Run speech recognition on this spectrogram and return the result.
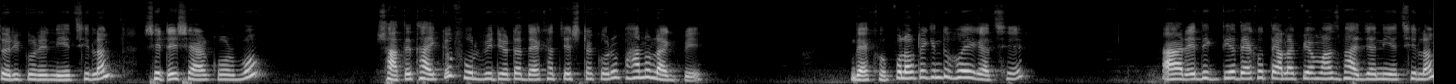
তৈরি করে নিয়েছিলাম। সেটাই শেয়ার করব। সাথে থাইকেও ফুল ভিডিওটা দেখার চেষ্টা করো, ভালো লাগবে। দেখো, পোলাওটা কিন্তু হয়ে গেছে। আর এদিক দিয়ে দেখো তেলাপিয়া মাছ ভাজা নিয়েছিলাম।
